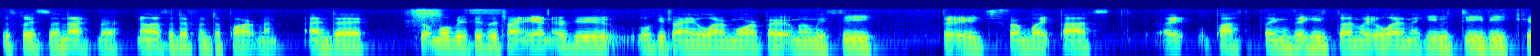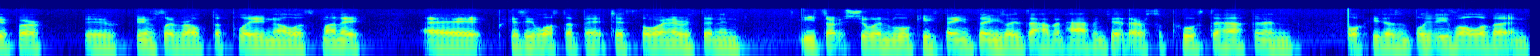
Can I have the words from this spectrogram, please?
"This place is a nightmare." No, that's a different department. And uh, got Mobius basically trying to interview Loki, trying to learn more about him. And we see footage from like past like past things that he's done. Like we learn that he was DB Cooper, who famously robbed the plane and all this money uh, because he lost a bet to Thor and everything. And he starts showing Loki things, things like that haven't happened yet that are supposed to happen, and Loki doesn't believe all of it. And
